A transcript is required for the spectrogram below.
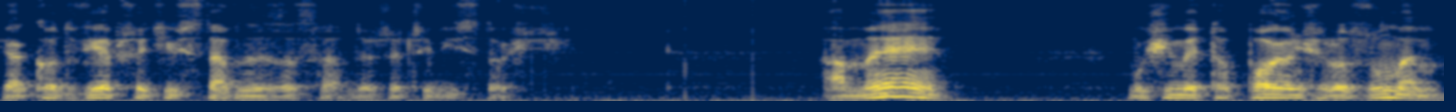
jako dwie przeciwstawne zasady rzeczywistości. A my musimy to pojąć rozumem,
